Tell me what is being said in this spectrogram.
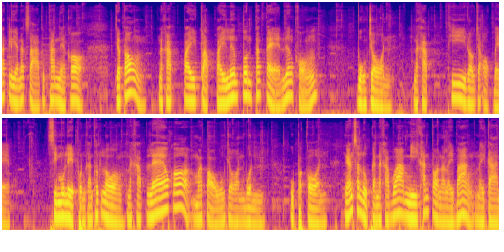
นักเรียนนักศึกษาทุกท่านเนี่ยก็จะต้องนะครับไปกลับไปเริ่มต้นตั้งแต่เรื่องของ วงจรนะครับ ที่เราจะออกแบบซิมูเลตผลการทดลองนะครับ แล้วก็มาต่อวงจรบนอุปกรณ์ งั้นสรุปกันนะครับว่ามีขั้นตอนอะไรบ้างในการ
